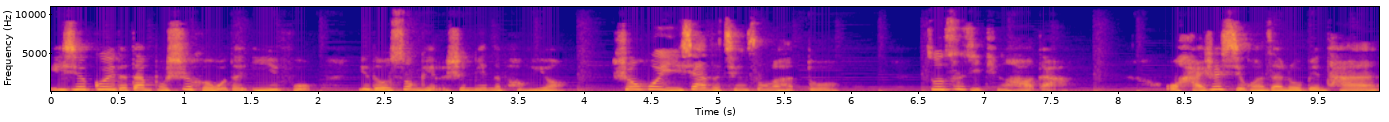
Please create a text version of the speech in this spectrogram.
一些贵的但不适合我的衣服也都送给了身边的朋友，生活一下子轻松了很多。做自己挺好的，我还是喜欢在路边摊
